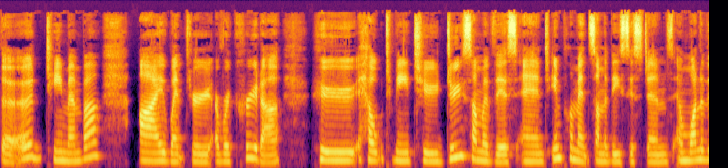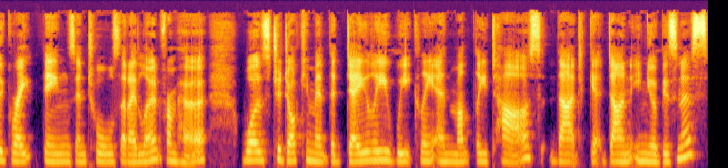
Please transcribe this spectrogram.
third team member, I went through a recruiter who helped me to do some of this and implement some of these systems. And one of the great things and tools that I learned from her was to document the daily, weekly, and monthly tasks that get done in your business.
